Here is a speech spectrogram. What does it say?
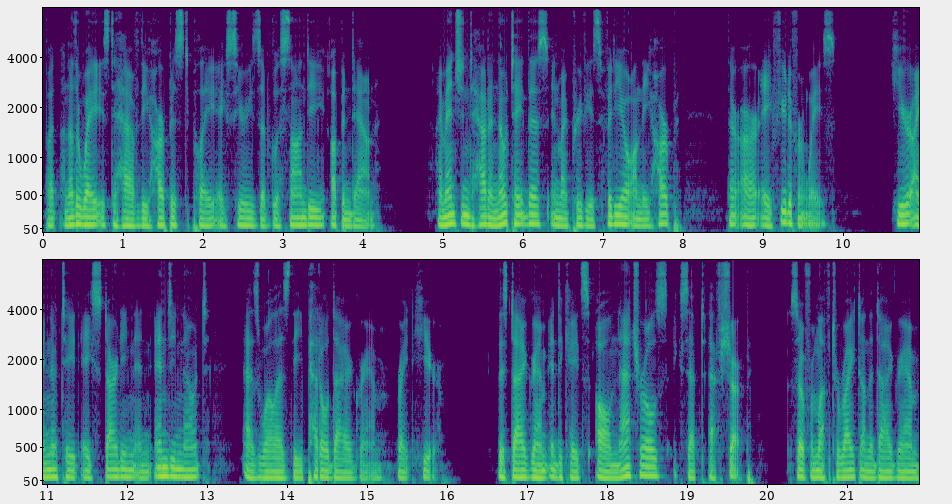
but another way is to have the harpist play a series of glissandi up and down. I mentioned how to notate this in my previous video on the harp. There are a few different ways. Here I notate a starting and ending note, as well as the pedal diagram right here. This diagram indicates all naturals except F sharp. So from left to right on the diagram,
